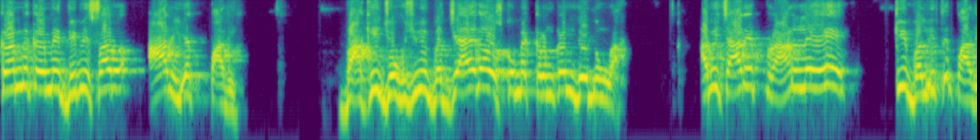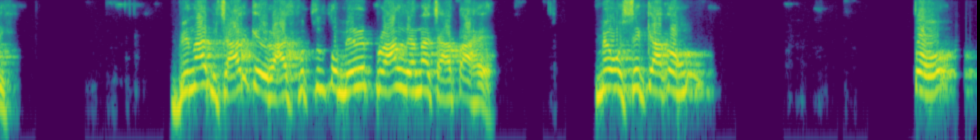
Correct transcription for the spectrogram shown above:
क्रम क्रम दिव्य सब आर यत पारी। बाकी जो कुछ भी बच जाएगा, उसको मैं क्रम क्रम दे दूँगा। अभी चारे प्राण ले कि बलित पारी। बिना विचार के राजपुत्र तो मेरे प्राण लेना चाहता है। मैं उससे क्या कहूँ? तो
